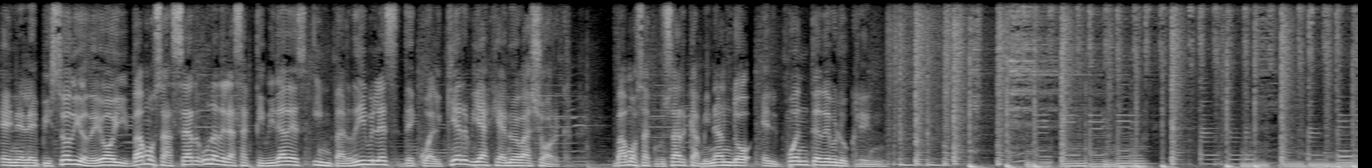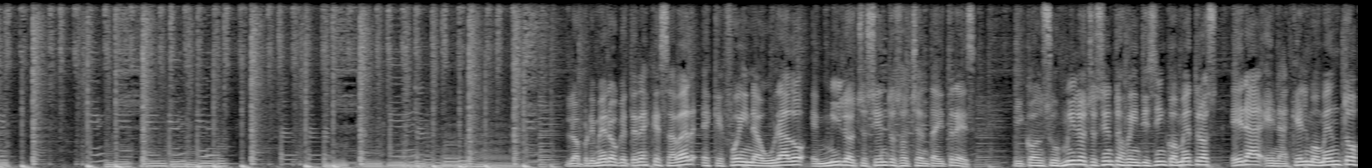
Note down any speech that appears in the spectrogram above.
En el episodio de hoy vamos a hacer una de las actividades imperdibles de cualquier viaje a Nueva York. Vamos a cruzar caminando el puente de Brooklyn. Lo primero que tenés que saber es que fue inaugurado en 1883 y con sus 1825 metros era en aquel momento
